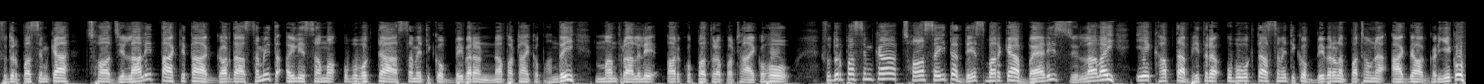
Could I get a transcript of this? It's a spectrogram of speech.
सुदूरपश्चिमका छ जिल्लाले ताकेता गर्दा समेत अहिलेसम्म उपभोक्ता समितिको विवरण नपठाएको भन्दै मन्त्रालयले अर्को पत्र पठाएको हो। सुदूरपश्चिमका छ सहित देशभरका बयालिस जिल्लालाई एक हप्ताभित्र उपभोक्ता समितिको विवरण पठाउन आग्रह गरिएको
